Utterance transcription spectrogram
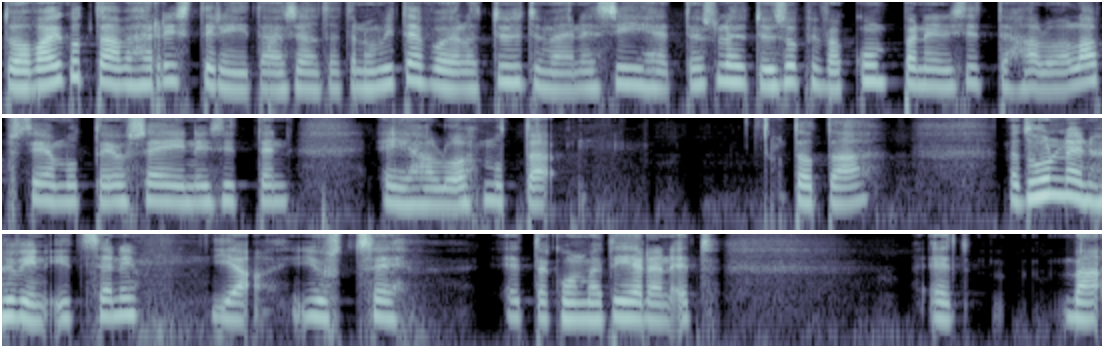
Tuo vaikuttaa vähän ristiriitaiselta, että no miten voi olla tyytyväinen siihen, että jos löytyy sopiva kumppani, niin sitten haluaa lapsia, mutta jos ei, niin sitten ei halua. Mutta tota, mä tunnen hyvin itseni, ja just se, että kun mä tiedän, että, että mä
